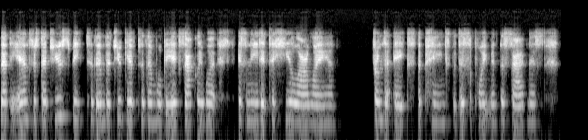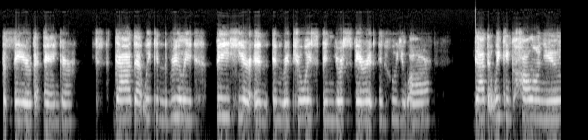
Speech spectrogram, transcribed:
that the answers that you speak to them, that you give to them, will be exactly what is needed to heal our land from the aches, the pains, the disappointment, the sadness, the fear, the anger. God, that we can really be here and, and rejoice in your spirit and who you are. God, that we can call on you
